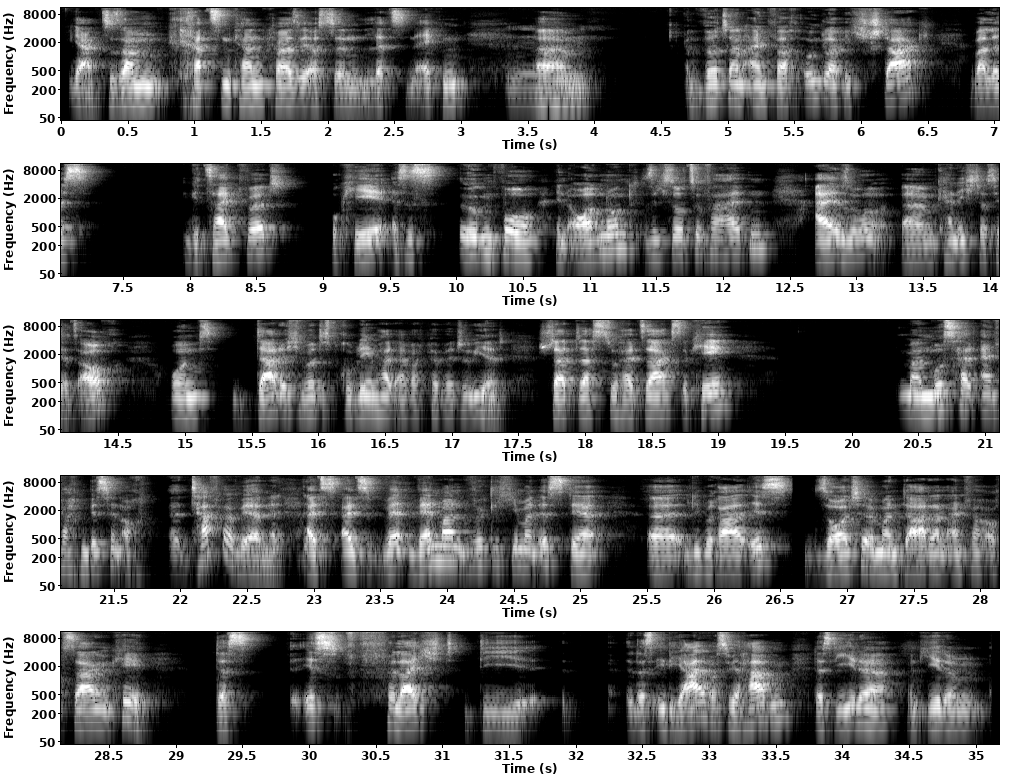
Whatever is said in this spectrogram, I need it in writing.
ja, zusammenkratzen kann, quasi aus den letzten Ecken, ähm, wird dann einfach unglaublich stark, weil es gezeigt wird, okay, es ist irgendwo in Ordnung, sich so zu verhalten, also ähm, kann ich das jetzt auch. Und dadurch wird das Problem halt einfach perpetuiert. Statt dass du halt sagst, okay, man muss halt einfach ein bisschen auch äh, tougher werden. Als, als wenn, wenn man wirklich jemand ist, der äh, liberal ist, sollte man da dann einfach auch sagen, okay, das ist vielleicht die, das Ideal, was wir haben, dass jeder und jedem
